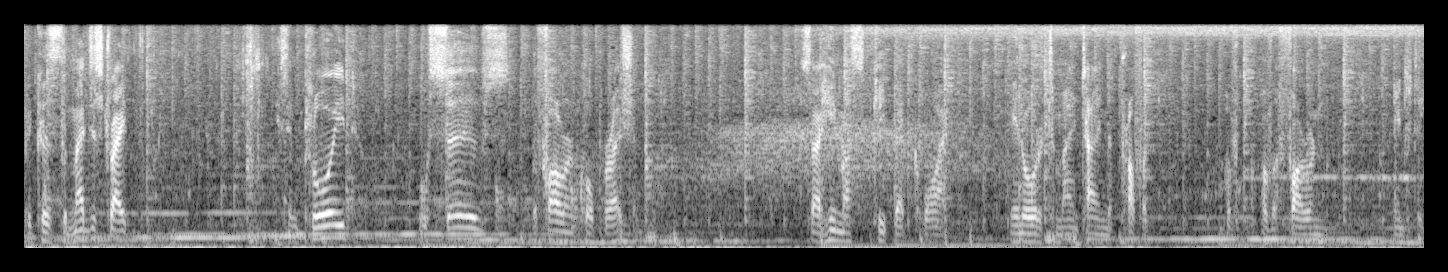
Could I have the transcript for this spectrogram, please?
because the magistrate is employed or serves the foreign corporation so he must keep that quiet in order to maintain the profit of, of a foreign entity.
